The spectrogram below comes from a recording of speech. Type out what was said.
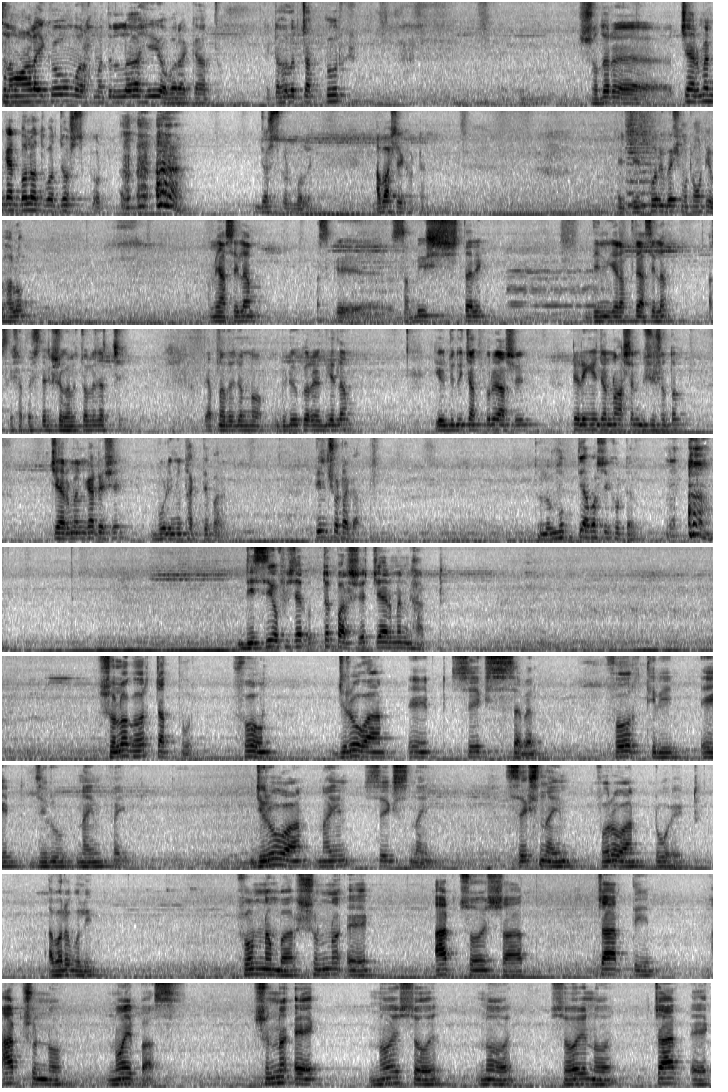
আসসালামু আলাইকুম রহমতুল্লাহি ওবরাকাত। এটা হলো চাঁদপুর সদর চেয়ারম্যান গার্ড বলে অথবা জসকোট জসকোট বলে, আবাসের ঘটনা যে পরিবেশ মোটামুটি ভালো। আমি আসছিলাম আজকে ছাব্বিশ তারিখ দিন রাত্রে আসিলাম। আজকে সাতাশ তারিখ সকালে চলে যাচ্ছে। তো আপনাদের জন্য ভিডিও করে দিয়ে দিলাম। কেউ যদি চাঁদপুরে আসে ট্রেনিংয়ের জন্য আসেন বিশেষত। চেয়ারম্যান ঘাট এসে বোর্ডিংয়ে থাকতে পারেন। তিনশো টাকা। হলো মুক্তি আবাসিক হোটেল। ডিসি অফিসের উত্তর পার্শ্বে chairman Ghat. Sologhar Chandpur. Phone zero one eight six seven four three eight zero nine five. Zero one nine six nine six nine four one two eight. আবারও বলি, ফোন নাম্বার শূন্য এক আট ছয় সাত চার তিন আট শূন্য নয় পাঁচ। শূন্য এক, নয় ছয় নয় ছয় নয়, চার এক,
